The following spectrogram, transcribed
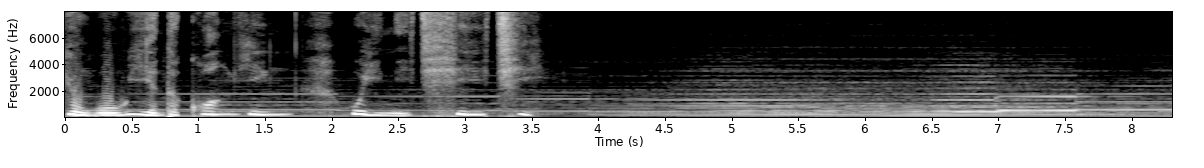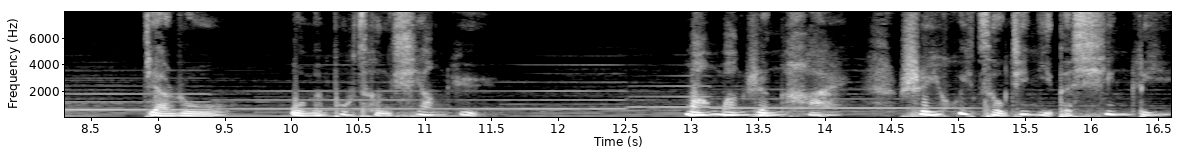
用无言的光阴为你凄寂。假如我们不曾相遇，茫茫人海，谁会走进你的心里，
